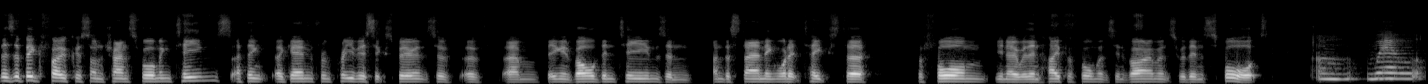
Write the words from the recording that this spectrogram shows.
There's a big focus on transforming teams. I think, again, from previous experience of, of um, being involved in teams and understanding what it takes to perform, you know, within high performance environments within sports. Oh,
